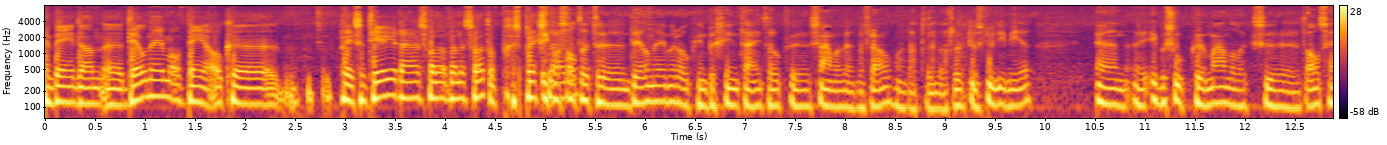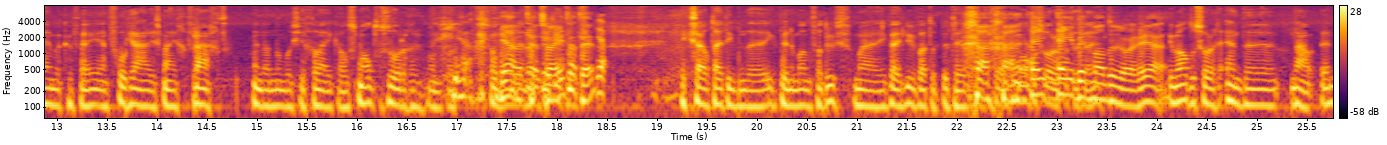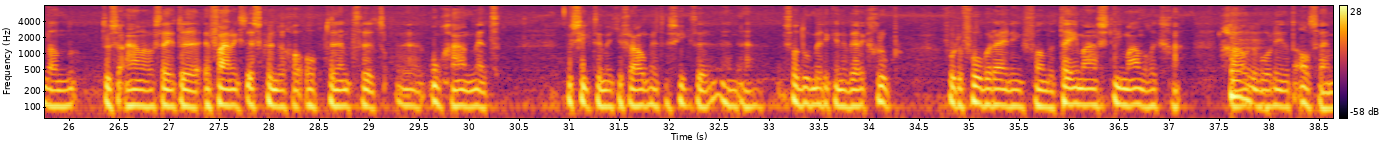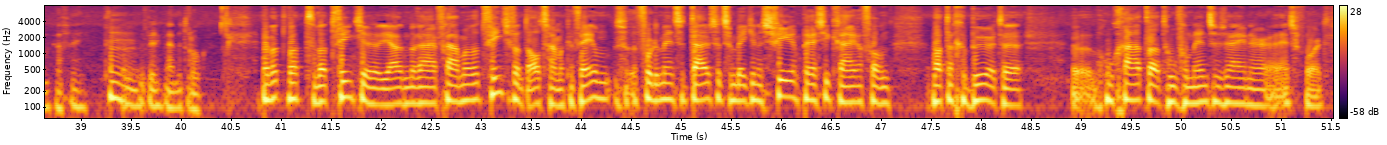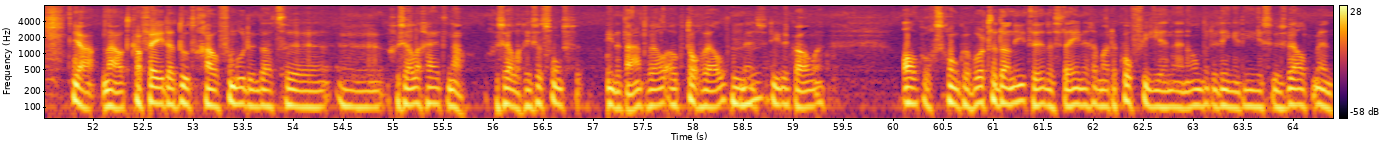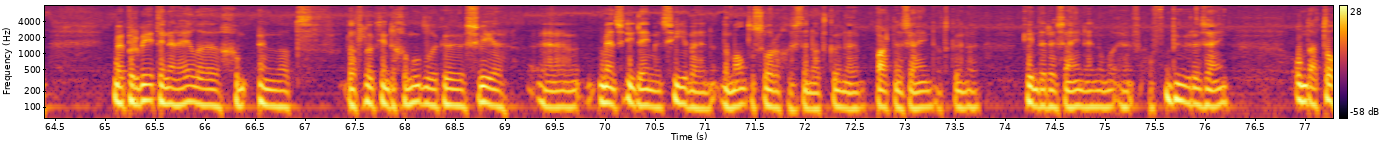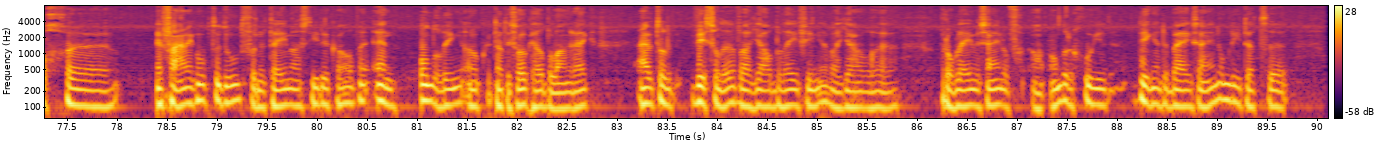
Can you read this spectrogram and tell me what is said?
En ben je dan deelnemer of ben je ook, presenteer je daar eens wel, wel eens wat? Of gespreksleider? Ik was altijd deelnemer, ook in begintijd ook samen met mijn vrouw. Maar dat, dat lukt dus nu niet meer. En uh, ik bezoek uh, maandelijks uh, het Alzheimer Café en vorig jaar is mij gevraagd. En dan noemen ze je gelijk als mantelzorger. Want dat, ja, zo, ja, dat, zo heet dat hè? Ja. Ik zei altijd, ik ben, ik ben een man van dus, maar ik weet nu wat het betekent. en, en je bent mantelzorger, ja. Je mantelzorger en, de, nou, en dan tussen aanhalingstekens de ervaringsdeskundige op het omgaan met de ziekte, met je vrouw met de ziekte. En zodoende ben ik in een werkgroep voor de voorbereiding van de thema's die maandelijks gaan gehouden Hmm. worden in het Alzheimer Café. Hmm. Daar ben ik bij betrokken. En wat, wat, wat vind je, ja een rare vraag, maar wat vind je van het Alzheimer Café? Om, voor de mensen thuis dat ze een beetje een sfeerimpressie krijgen van wat er gebeurt. Uh, uh, hoe gaat dat? Hoeveel mensen zijn er? Enzovoort. Ja, nou het café dat doet gauw vermoeden dat uh, gezelligheid, nou gezellig is het soms inderdaad wel, ook toch wel, Mhm. mm -hmm. mensen die er komen. Alcohol geschonken wordt er dan niet, hè, dat is het enige, maar de koffie en, en andere dingen, die is dus wel, men, men probeert in een hele, en dat dat lukt in de gemoedelijke sfeer. Uh, mensen die dementie hebben, de mantelzorgers, en dat kunnen partners zijn, dat kunnen kinderen zijn en, of buren zijn. Om daar toch uh, ervaring op te doen voor de thema's die er komen. En onderling, ook, dat is ook heel belangrijk, uit te wisselen wat jouw belevingen, wat jouw uh, problemen zijn of andere goede dingen erbij zijn. Om die dat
